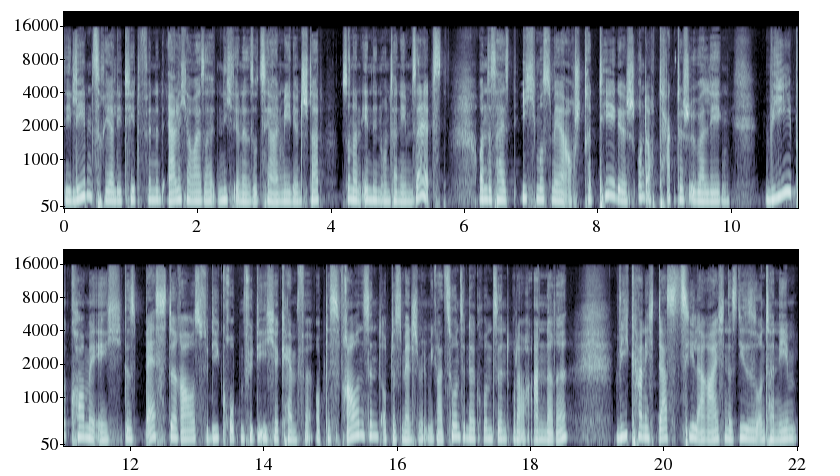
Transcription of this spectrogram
die Lebensrealität findet ehrlicherweise halt nicht in den sozialen Medien statt, sondern in den Unternehmen selbst. Und das heißt, ich muss mir auch strategisch und auch taktisch überlegen, wie bekomme ich das Beste raus für die Gruppen, für die ich hier kämpfe? Ob das Frauen sind, ob das Menschen mit Migrationshintergrund sind oder auch andere. Wie kann ich das Ziel erreichen, dass dieses Unternehmen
